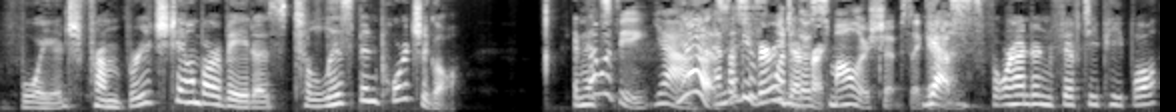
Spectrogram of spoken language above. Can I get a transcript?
voyage from Bridgetown, Barbados to Lisbon, Portugal. And That would be, yeah. Yes, and that'd this be is very one of different. those smaller ships again. Yes, 450 people.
